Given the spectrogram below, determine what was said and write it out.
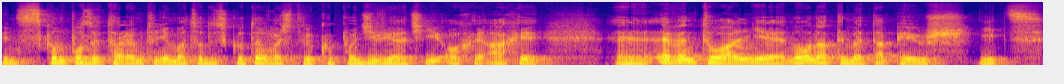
więc z kompozytorem tu nie ma co dyskutować, tylko podziwiać i ochy, achy. E, Ewentualnie, no na tym etapie już nic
